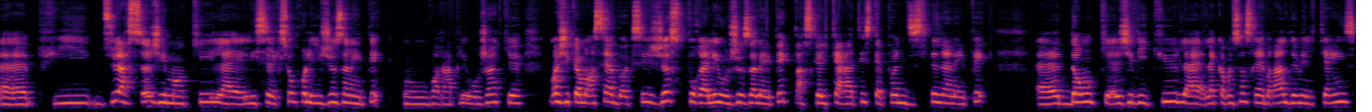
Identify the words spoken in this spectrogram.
Euh, puis, dû à ça, j'ai manqué les sélections pour les Jeux olympiques. On va rappeler aux gens que moi, j'ai commencé à boxer juste pour aller aux Jeux olympiques parce que le karaté, c'était pas une discipline olympique. Euh, donc, j'ai vécu la, la, commotion cérébrale 2015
